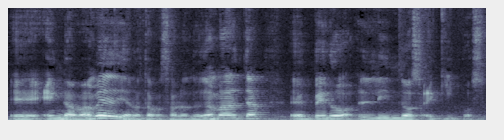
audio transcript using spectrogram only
eh, en gama media, no estamos hablando de gama alta, pero lindos equipos.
